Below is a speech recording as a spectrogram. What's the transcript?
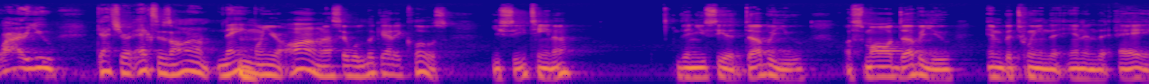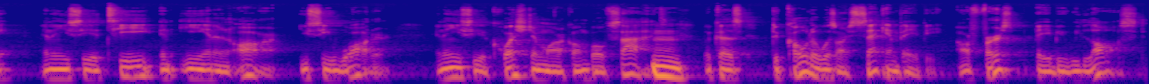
Why are you got your ex's arm name hmm. on your arm? And I said, well, look at it close. You see Tina, then you see a W, a small W in between the N and the A, and then you see a T, an E, and an R. You see water, and then you see a question mark on both sides hmm. because Dakota was our second baby. Our first baby we lost.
